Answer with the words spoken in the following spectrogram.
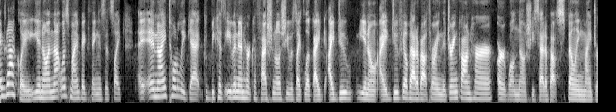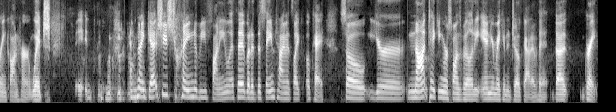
Exactly. You know, and that was my big thing is it's like and I totally get because even in her confessional she was like, "Look, I I do, you know, I do feel bad about throwing the drink on her or well, no, she said about spilling my drink on her, which and I get she's trying to be funny with it, but at the same time, it's like, okay, so you're not taking responsibility and you're making a joke out of it. That great.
